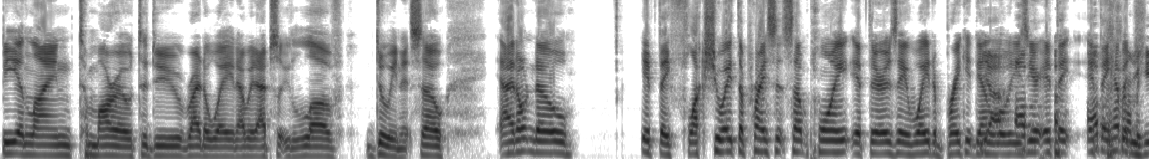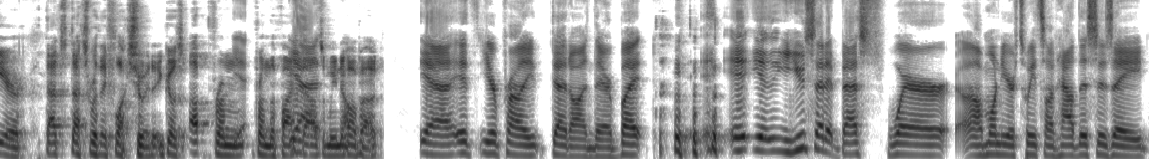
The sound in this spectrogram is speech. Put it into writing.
be in line tomorrow to do right away, and I would absolutely love doing it. So I don't know if they fluctuate the price at some point, if there is a way to break it down yeah, a little up, easier. If they if they have from a, here, that's that's where they fluctuate. It goes up from yeah, from the five thousand yeah. we know about. Yeah, it's you're probably dead on there, but it, it, you said it best where um, one of your tweets on how this is a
